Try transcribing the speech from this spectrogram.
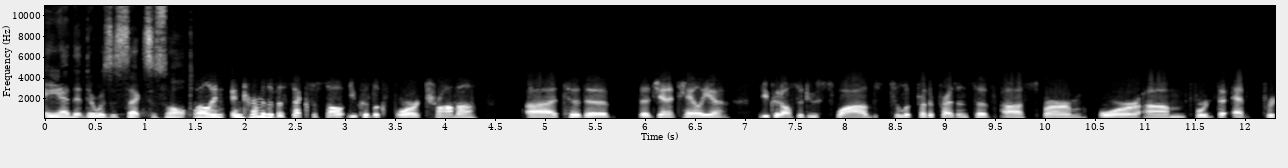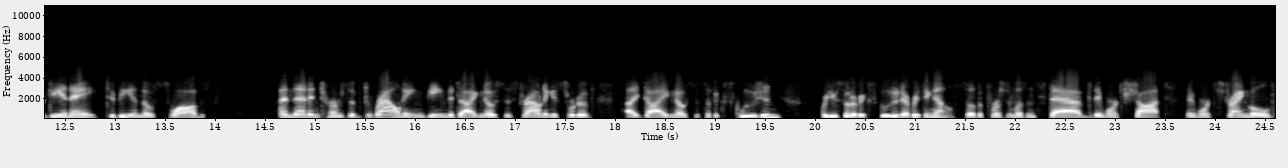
and that there was a sex assault? Well, in, in terms of a sex assault, you could look for trauma uh, to the, the genitalia. You could also do swabs to look for the presence of uh, sperm or um, for the for DNA to be in those swabs. And then in terms of drowning being the diagnosis, drowning is sort of a diagnosis of exclusion, where you sort of excluded everything else. So the person wasn't stabbed, they weren't shot, they weren't strangled.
